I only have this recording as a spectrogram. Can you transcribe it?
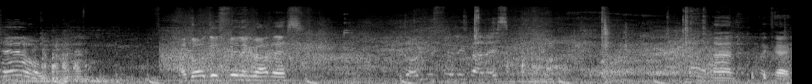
hell, I got a good feeling about this. I got a good feeling about this. Oh man, okay.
